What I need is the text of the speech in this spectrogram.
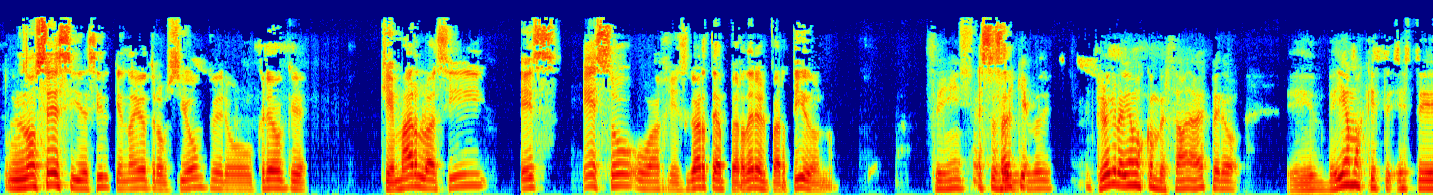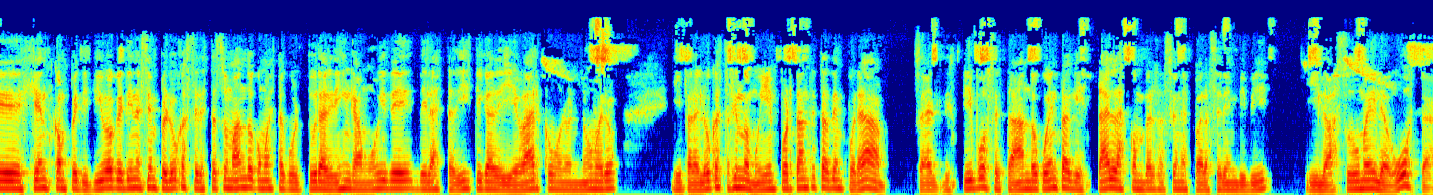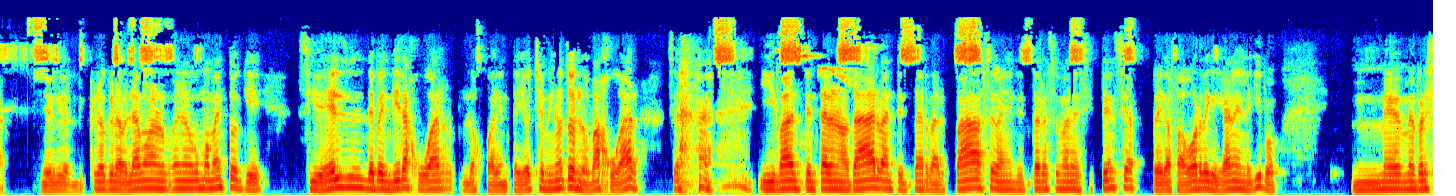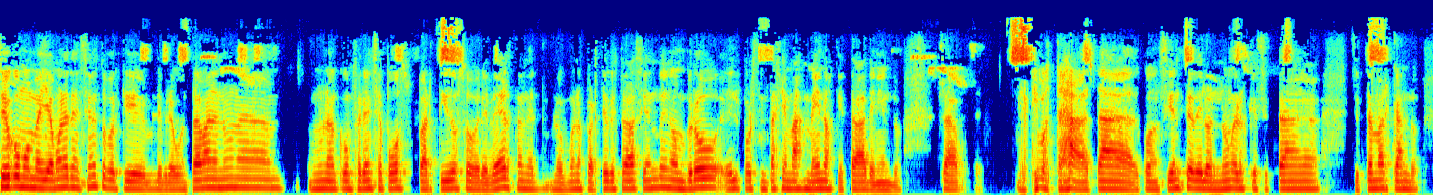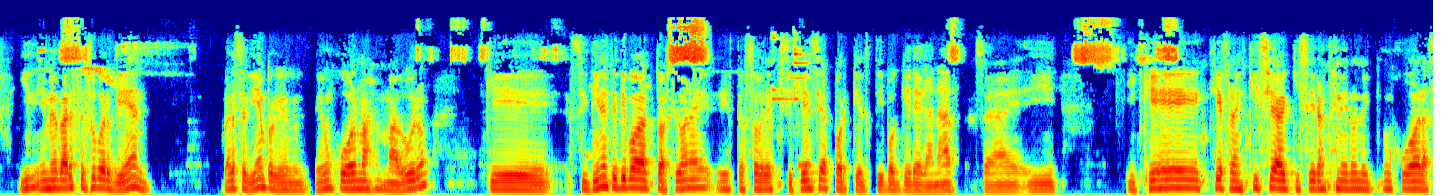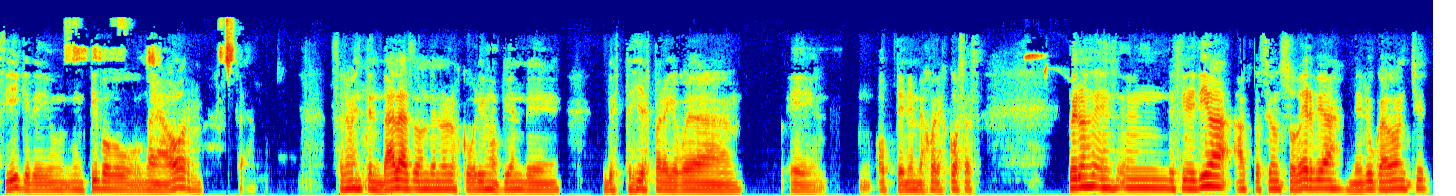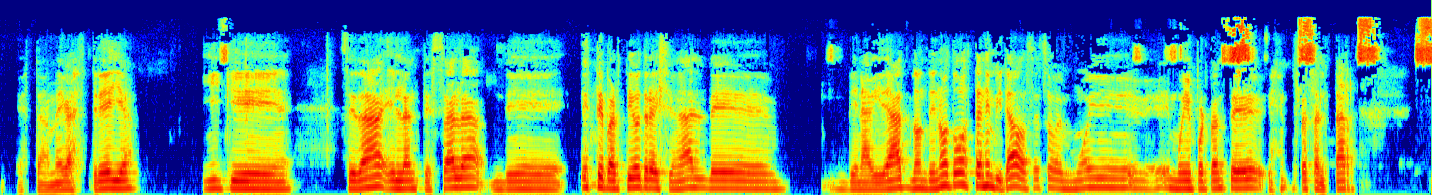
no sé si decir que no hay otra opción, pero creo que quemarlo así es eso o arriesgarte a perder el partido, ¿no? Sí, Eso es ¿sabes el? Creo que lo habíamos conversado una vez, pero eh, veíamos que este, este gen competitivo que tiene siempre Lucas se le está sumando como esta cultura gringa, muy de, de la estadística, de llevar como los números. Y para Lucas está siendo muy importante esta temporada. O sea, el tipo se está dando cuenta que está en las conversaciones para ser MVP y lo asume y le gusta. Yo creo, creo que lo hablamos en algún momento que si de él dependiera jugar los 48 minutos, los va a jugar. y va a intentar anotar, va a intentar dar pases, va a intentar sumar asistencias, pero a favor de que gane el equipo. Me, me pareció como me llamó la atención esto porque le preguntaban en una, una conferencia post partido sobre Berta, los buenos partidos que estaba haciendo, y nombró el porcentaje más menos que estaba teniendo. O sea, el tipo está, está consciente de los números que se está, se está marcando. Y, me parece súper bien. Parece bien porque es un jugador más maduro que si tiene este tipo de actuaciones estas sobre exigencias porque el tipo quiere ganar. O sea, y, y qué, qué franquicia quisiera tener un, un jugador así, que un, tipo ganador. O sea, solamente en Dallas donde no los cubrimos bien de, estrellas para que pueda eh, obtener mejores cosas. Pero en, definitiva, actuación soberbia de Luka Doncic, esta mega estrella, y que se da en la antesala de este partido tradicional de, de Navidad, donde no todos están invitados. Eso es muy, muy importante resaltar.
